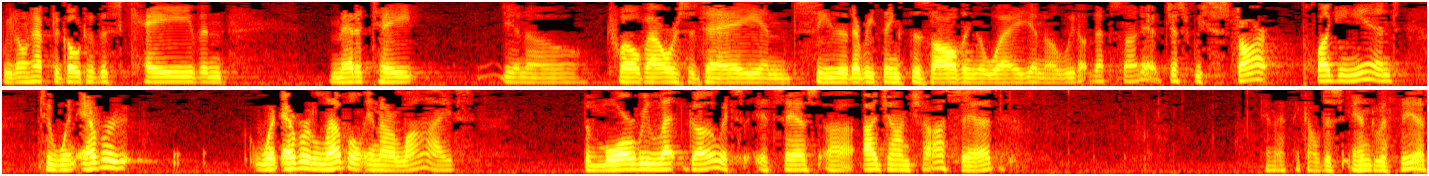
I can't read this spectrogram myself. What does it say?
We don't have to go to this cave and meditate you know, 12 hours a day and see that everything's dissolving away. You know, we don't, that's not it. Just we start plugging in to whenever, whatever level in our lives, the more we let go, it's, it's as uh, Ajahn Chah said, and I think I'll just end with this.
